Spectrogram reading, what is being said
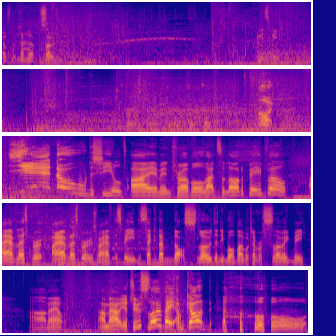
Oh, no, no, no, slow. I need speed. Oh, yeah, no, the shield. I am in trouble. That's a lot of people. I have less. Bru I have less bruise. So I have the speed. The second I'm not slowed anymore by whatever's slowing me, I'm out. I'm out. You're too slow, mate. I'm gone. Oh,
